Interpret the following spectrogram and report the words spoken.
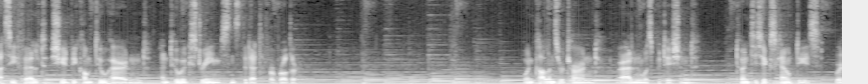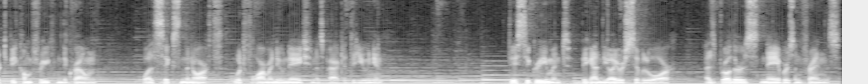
as he felt she had become too hardened and too extreme since the death of her brother. When Collins returned, Ireland was petitioned. 26 counties were to become free from the Crown, while six in the north would form a new nation as part of the Union. This agreement began the Irish Civil War, as brothers, neighbours, and friends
